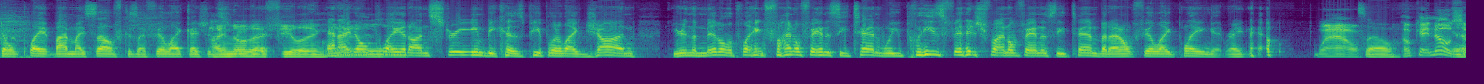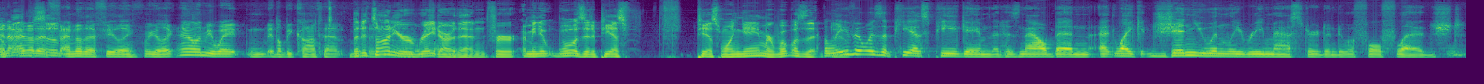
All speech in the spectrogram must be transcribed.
don't play it by myself because I feel like I should. I know that it. feeling. and I don't yeah, play yeah. it on stream because people are like, John, you're in the middle of playing Final Fantasy X. Will you please finish Final Fantasy X? But I don't feel like playing it right now. Wow. So okay, no. So, I know, I know so- that. I know that feeling where you're like, eh, let me wait, and it'll be content. but it's on your radar play then. For I mean, it, what was it? A PS PS One game or what was it? I believe it was a PSP game that has now been uh, like genuinely remastered into a full fledged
